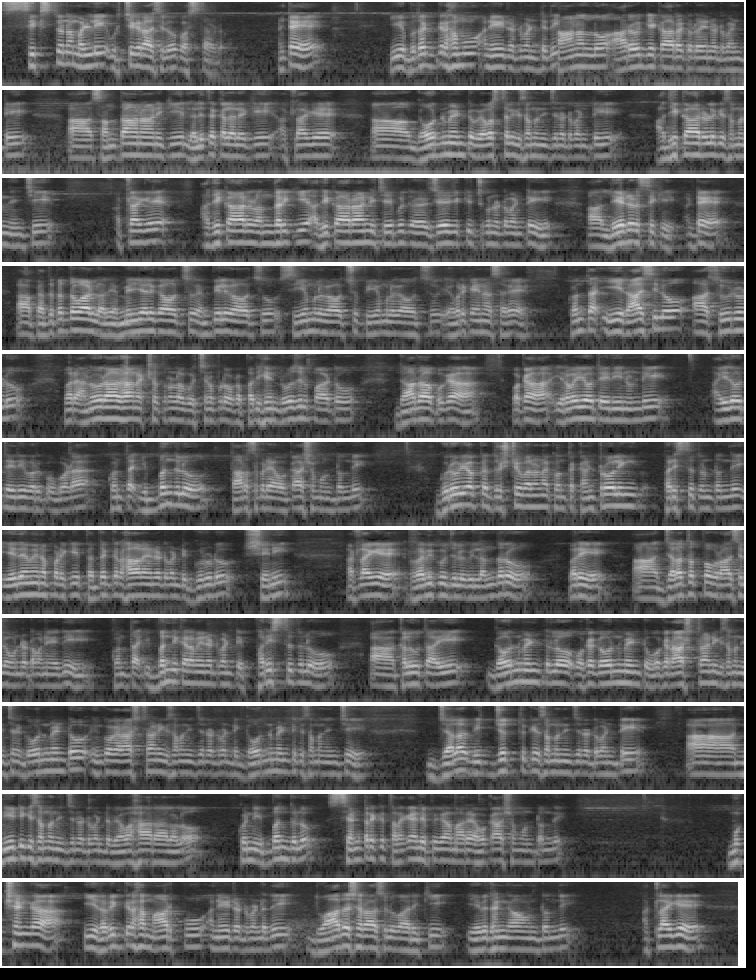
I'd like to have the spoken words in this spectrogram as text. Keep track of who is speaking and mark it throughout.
Speaker 1: సిక్స్త్న మళ్ళీ వృశ్చిక రాశిలోకి వస్తాడు. అంటే ఈ బుధగ్రహము అనేటటువంటిది స్థానంలో ఆరోగ్యకారకుడైనటువంటి సంతానానికి లలిత కళలకి అట్లాగే గవర్నమెంట్ వ్యవస్థలకి సంబంధించినటువంటి అధికారులకి సంబంధించి అట్లాగే అధికారులందరికీ అధికారాన్ని చేపు చేజిక్కించుకున్నటువంటి లీడర్స్కి అంటే పెద్ద పెద్ద వాళ్ళు అది ఎమ్మెల్యేలు కావచ్చు ఎంపీలు కావచ్చు సీఎంలు కావచ్చు పీఎంలు కావచ్చు ఎవరికైనా సరే కొంత ఈ రాశిలో ఆ సూర్యుడు మరి అనురాధ నక్షత్రంలోకి వచ్చినప్పుడు ఒక పదిహేను రోజుల పాటు దాదాపుగా ఒక ఇరవయో తేదీ నుండి ఐదో తేదీ వరకు కూడా కొంత ఇబ్బందులు తారసపడే అవకాశం ఉంటుంది. గురువు యొక్క దృష్టి వలన కొంత కంట్రోలింగ్ పరిస్థితి ఉంటుంది. ఏదేమైనప్పటికీ పెద్ద గ్రహాలైనటువంటి గురుడు శని అట్లాగే రవికుజులు వీళ్ళందరూ మరి ఆ జలతత్వ రాశిలో ఉండటం అనేది కొంత ఇబ్బందికరమైనటువంటి పరిస్థితులు కలుగుతాయి. గవర్నమెంట్లో ఒక గవర్నమెంట్ ఒక రాష్ట్రానికి సంబంధించిన గవర్నమెంటు ఇంకొక రాష్ట్రానికి సంబంధించినటువంటి గవర్నమెంట్కి సంబంధించి జల విద్యుత్తుకి సంబంధించినటువంటి నీటికి సంబంధించినటువంటి వ్యవహారాలలో కొన్ని ఇబ్బందులు సెంటర్కి తలకాయ నొప్పిగా మారే అవకాశం ఉంటుంది. ముఖ్యంగా ఈ రవిగ్రహ మార్పు అనేటటువంటిది ద్వాదశ రాశుల వారికి ఏ విధంగా ఉంటుంది? అట్లాగే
